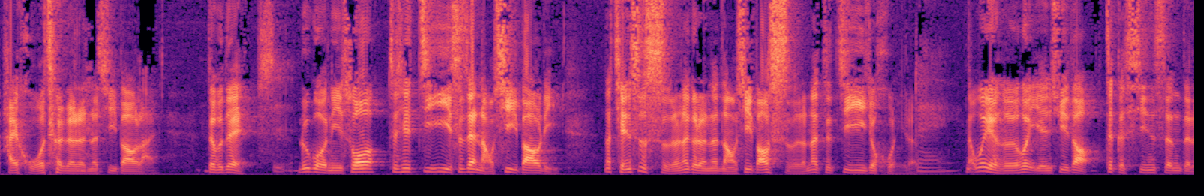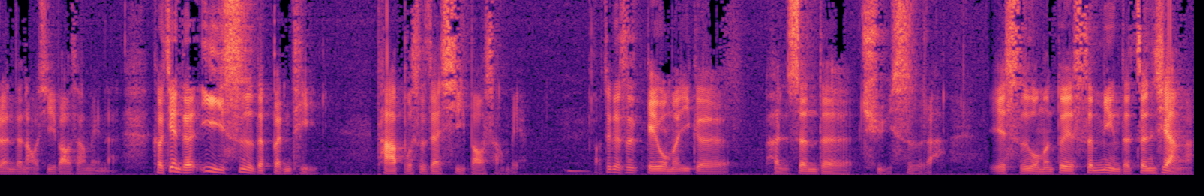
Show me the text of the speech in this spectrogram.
还活着的人的细胞来，对不对？是。如果你说这些记忆是在脑细胞里，那前世死了那个人的脑细胞死了，那这记忆就毁了。对。那为何会延续到这个新生的人的脑细胞上面来？可见得意识的本体，它不是在细胞上面。啊，这个是给我们一个很深的启示啦，也使我们对生命的真相啊，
